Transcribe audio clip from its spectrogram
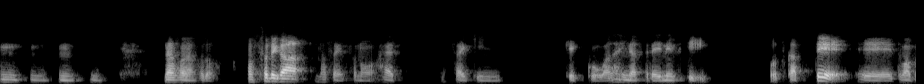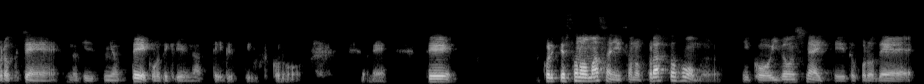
うんうんうんうん。なるほど、なるほど。それがまさにその、最近結構話題になってる NFT を使って、えっ、ー、と、まあ、ブロックチェーンの技術によってこうできるようになっているっていうところですよね。で、これってそのまさにそのプラットフォームにこう依存しないっていうところで、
